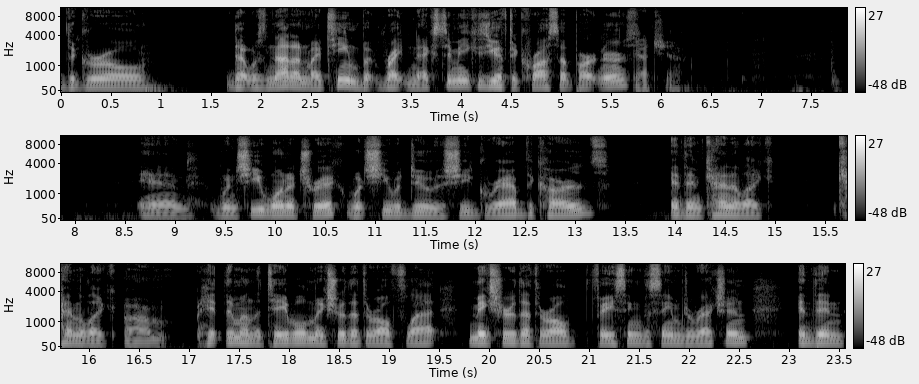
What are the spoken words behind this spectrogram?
the girl that was not on my team but right next to me because you have to cross up partners Gotcha. And when she won a trick, what she would do is she'd grab the cards and then kind of like kind of like um hit them on the table, make sure that they're all flat, make sure that they're all facing the same direction, and then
